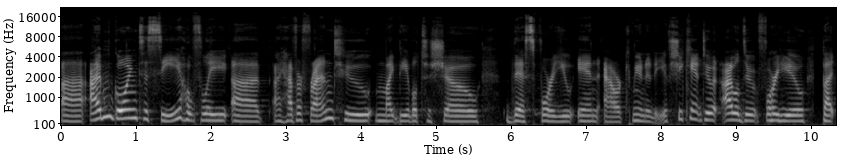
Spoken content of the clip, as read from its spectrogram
Uh, I'm going to see, hopefully, uh, I have a friend who might be able to show this for you in our community. If she can't do it, I will do it for you. But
